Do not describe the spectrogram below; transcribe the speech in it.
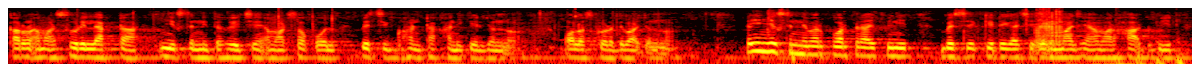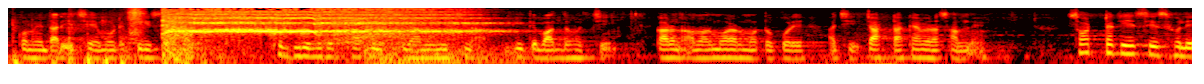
কারণ আমার শরীরে একটা ইঞ্জেকশন নিতে হয়েছে আমার সকল বেসিক ঘণ্টা খানিকের জন্য, অলস করে দেওয়ার জন্য। এই ইঞ্জেকশন নেওয়ার পর প্রায় মিনিট বেশি কেটে গেছে। এর মাঝে আমার হার্ট বিট কমে দাঁড়িয়েছে, মোটে তিরিশ খুব ধীরে ধীরে শ্বাস নিচ্ছি, আমি নিচ্ছি না, নিতে বাধ্য হচ্ছি, কারণ আমার মরার মতো করে আছি চারটা ক্যামেরার সামনে। শটটাকে শেষ হলে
